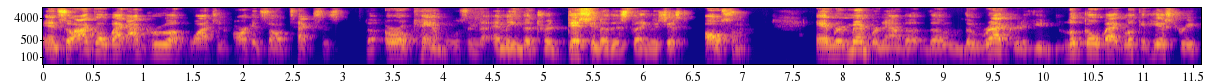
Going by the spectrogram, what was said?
And so I go back, I grew up watching Arkansas, Texas, the Earl Campbells. And the, I mean, the tradition of this thing was just awesome. And remember now the, the, the record, if you look, go back, look at history,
